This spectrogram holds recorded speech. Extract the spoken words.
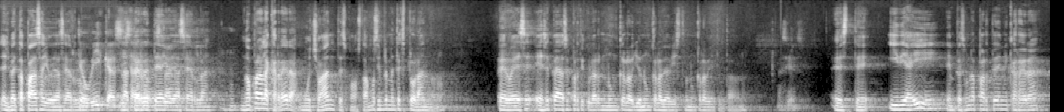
el Beta Pass ayudé a hacerlo. Te ubicas La TRT ayudé a hacerla. No para la carrera, mucho antes, cuando estábamos simplemente explorando, ¿no? Pero ese, ese pedazo en particular nunca lo, yo nunca lo había visto, nunca lo había intentado, ¿no? Así es. Este, y de ahí empezó una parte de mi carrera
